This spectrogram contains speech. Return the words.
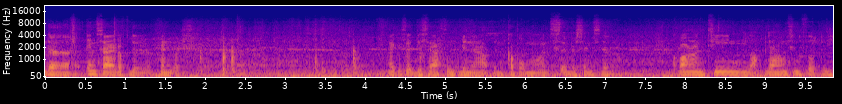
And the inside of the fenders. Like I said, this hasn't been out in a couple months ever since the quarantine lockdowns in the Philippines.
